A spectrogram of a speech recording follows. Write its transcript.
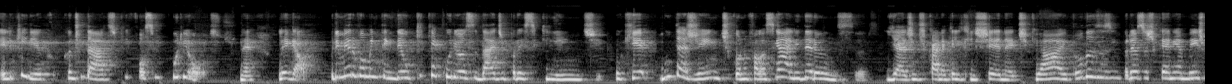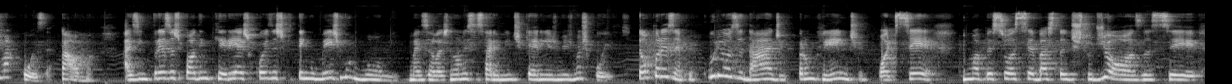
ele queria candidatos que fossem curiosos, né? Legal. Primeiro vamos entender o que é curiosidade para esse cliente, porque muita gente quando fala assim, ah, liderança, e a gente cai naquele clichê, né, de que ah, todas as empresas querem a mesma coisa. Calma. As empresas podem querer as coisas que têm o mesmo nome, mas elas não necessariamente querem as mesmas coisas. Então, por exemplo, curiosidade para um cliente pode ser uma pessoa ser bastante estudiosa, ser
